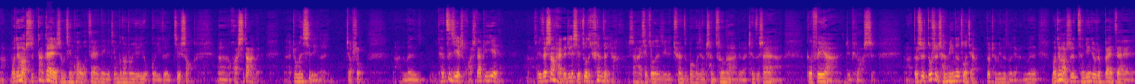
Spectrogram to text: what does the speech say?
啊，毛尖老师大概什么情况？我在那个节目当中也有过一个介绍，呃，华师大的呃中文系的一个教授啊，那么他自己也是华师大毕业的啊，所以在上海的这个写作的圈子里啊，上海写作的这个圈子，包括像陈村啊，对吧？陈子善啊。格非啊，这批老师，啊，都是都是成名的作家，都成名的作家。那么毛尖老师曾经就是拜在，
